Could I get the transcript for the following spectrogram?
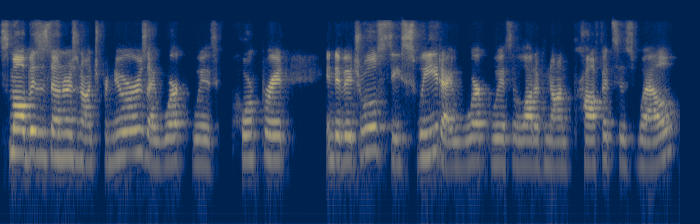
small business owners and entrepreneurs. I work with corporate individuals, C suite. I work with a lot of nonprofits as well.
